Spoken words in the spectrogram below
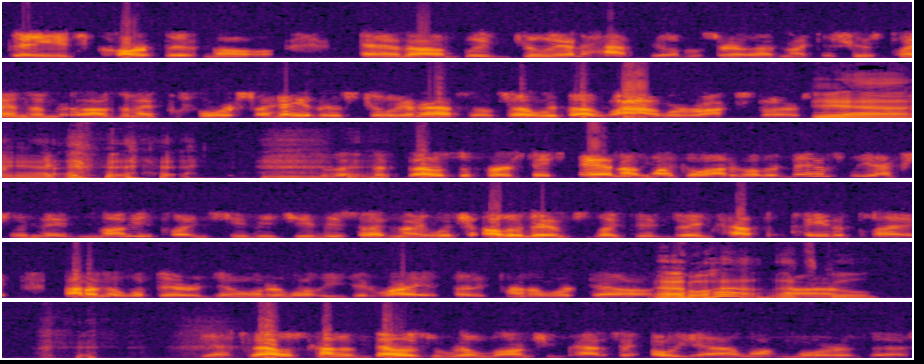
stage carpet and all. And uh, I believe Juliana Hatfield was there that night because she was playing the, uh, the night before. So hey, there's Juliana Hatfield. So we thought, wow, we're rock stars. Yeah, yeah. So that, that, that was the first taste. And unlike a lot of other bands, we actually made money playing CBGBs that night, which other bands like they, they have to pay to play. I don't know what they were doing or what we did right, but it kind of worked out. oh wow, that's Um, cool. Yeah, so that was kind of that was a real launching pad to say, oh yeah, I want more of this.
